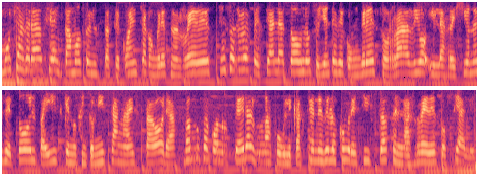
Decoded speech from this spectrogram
Muchas gracias, estamos en nuestra secuencia Congreso en redes. Un saludo especial a todos los oyentes de Congreso, Radio y las regiones de todo el país que nos sintonizan a esta hora. Vamos a conocer algunas publicaciones de los congresistas en las redes sociales.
